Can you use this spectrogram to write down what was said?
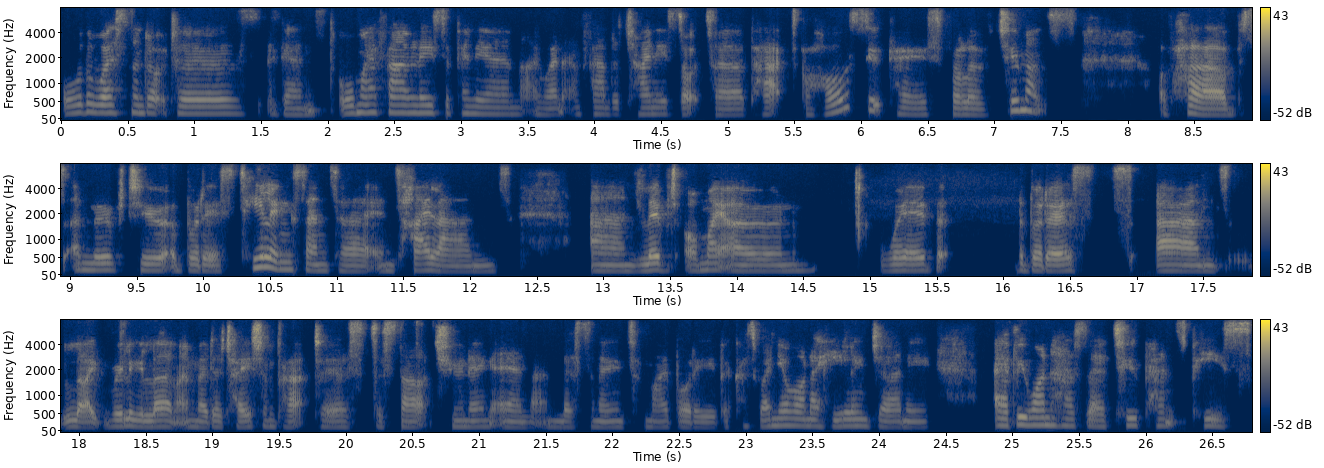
all the Western doctors, against all my family's opinion. I went and found a Chinese doctor, packed a whole suitcase full of two months of herbs, and moved to a Buddhist healing center in Thailand and lived on my own with the Buddhists and like really learn a meditation practice to start tuning in and listening to my body. Because when you're on a healing journey, everyone has their two pence piece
